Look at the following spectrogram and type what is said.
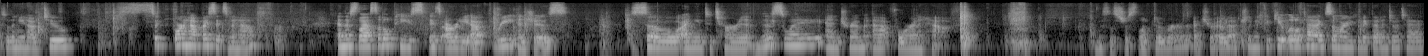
So then you have two, six, four and a half by six and a half. And this last little piece is already at three inches. So I need to turn it this way and trim at four and a half. This is just leftover extra. I would actually make a cute little tag somewhere. You can make that into a tag.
